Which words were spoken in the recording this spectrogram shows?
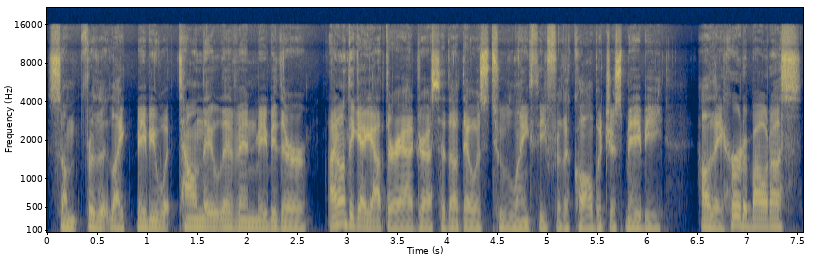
some for the like maybe what town they live in, maybe their. I don't think I got their address. I thought that was too lengthy for the call, but just maybe how they heard about us,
